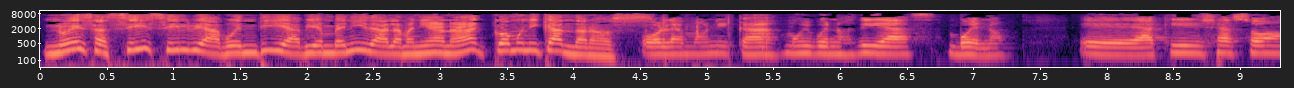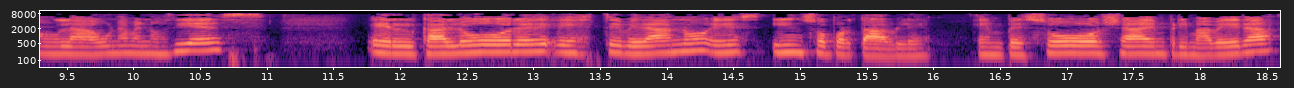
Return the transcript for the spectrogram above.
¿No es así, Silvia? Buen día, bienvenida a la mañana, comunicándonos. Hola, Mónica, muy buenos días. Bueno, eh, aquí ya son la una menos diez. El calor este verano es insoportable. Empezó ya en primavera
